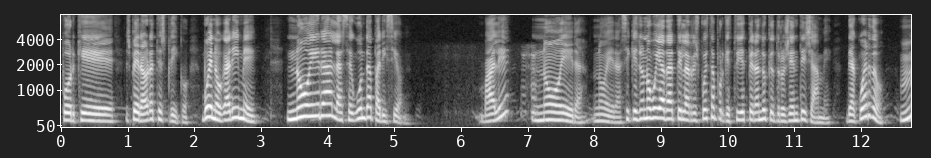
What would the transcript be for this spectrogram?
porque, espera, ahora te explico. Bueno, Garime, no era la segunda aparición, ¿vale? No era, no era. Así que yo no voy a darte la respuesta porque estoy esperando que otro oyente llame. ¿De acuerdo? ¿Mm?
